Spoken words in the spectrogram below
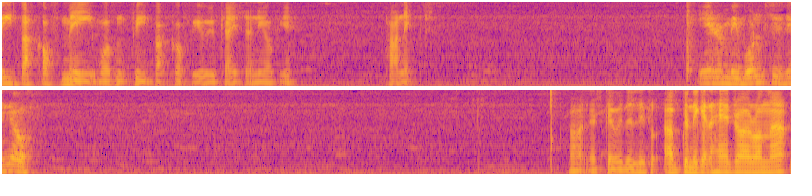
Feedback off me, it wasn't feedback off you in case any of you panicked. Hearing me once is enough. Alright, let's go with a little. I'm going to get the hairdryer on that.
